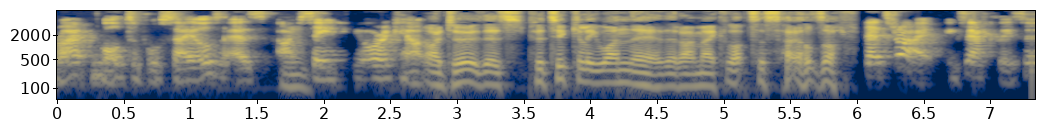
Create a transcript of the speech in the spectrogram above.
right? Multiple sales, as mm. I've seen in your account. I do. There's particularly one there that I make lots of sales off. That's right. Exactly. So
